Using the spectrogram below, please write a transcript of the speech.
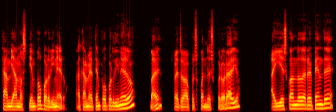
cambiamos tiempo por dinero. Al cambiar tiempo por dinero, ¿vale? Sobre todo pues, cuando es por horario, ahí es cuando de repente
